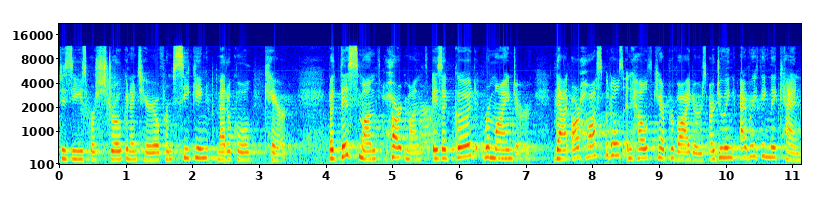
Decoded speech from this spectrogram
disease or stroke in Ontario from seeking medical care. But this month, Heart Month, is a good reminder that our hospitals and healthcare providers are doing everything they can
